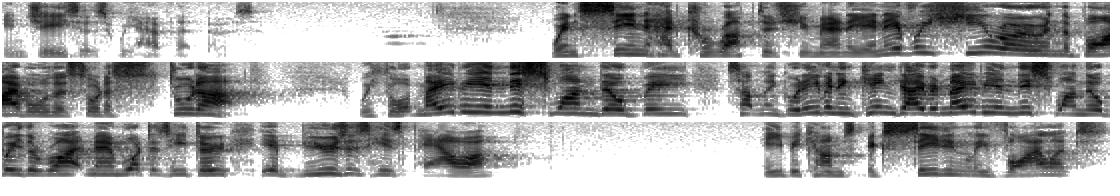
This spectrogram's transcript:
In Jesus, we have that person. when sin had corrupted humanity. And every hero in the Bible that sort of stood up, we thought maybe in this one there'll be something good. Even in King David, maybe in this one there'll be the right man. What does he do? He abuses his power, he becomes exceedingly violent.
